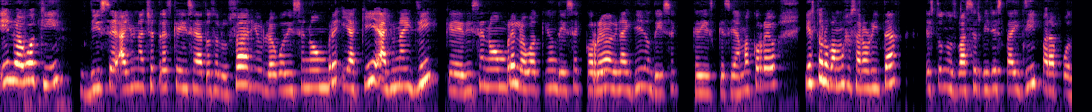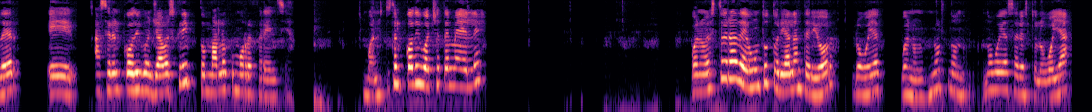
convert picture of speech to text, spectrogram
y luego aquí dice, hay un H3 que dice datos del usuario, luego dice nombre, y aquí hay un ID que dice nombre, luego aquí donde dice correo hay un ID donde dice que, que se llama correo, y esto lo vamos a usar ahorita, esto nos va a servir esta ID para poder eh, hacer el código en JavaScript, tomarlo como referencia. Bueno, este es el código HTML. Bueno, esto era de un tutorial anterior, lo voy a, bueno, no, no, no voy a hacer esto, lo voy a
